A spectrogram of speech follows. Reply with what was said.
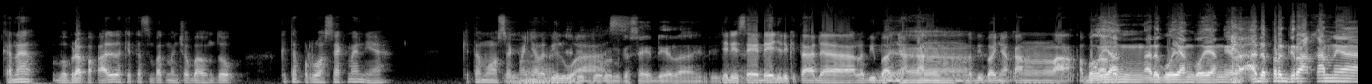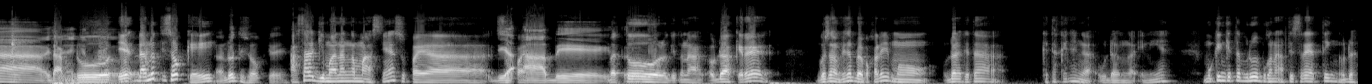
Karena beberapa kali lah kita sempat mencoba untuk kita perluas segmen ya. Kita mau segmennya Iya, lebih luas. Jadi turun ke CD lah intinya. Jadi CD jadi kita ada lebih Iya. banyakan lebih banyakan lah apa- goyang ada goyang-goyangnya lah, ada pergerakannya. dangdut. gitu. Ya dangdut is okay. Dangdut is okay. Asal gimana ngemasnya supaya Dia supaya- A B. gitu. Betul gitu. Nah, udah akhirnya gue sama Vincent berapa kali mau udah kita kita kayaknya nggak udah nggak ini ya. Mungkin kita berdua bukan artis rating, udah.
